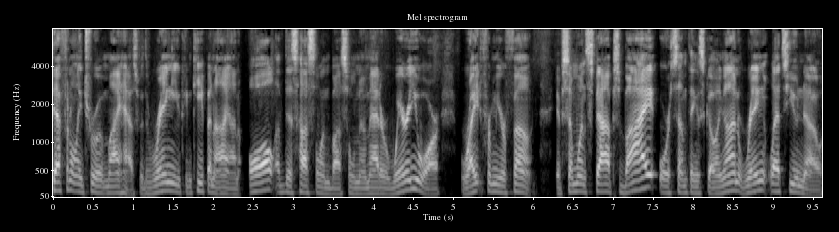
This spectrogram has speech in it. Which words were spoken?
Definitely true at my house. With Ring, you can keep an eye on all of this hustle and bustle no matter where you are, right from your phone. If someone stops by or something's going on, Ring lets you know,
